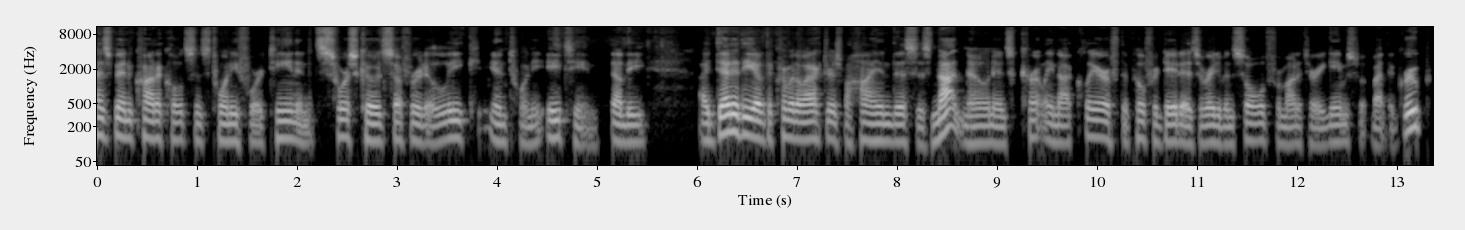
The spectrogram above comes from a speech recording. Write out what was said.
has been chronicled since 2014, and its source code suffered a leak in 2018. Now, the identity of the criminal actors behind this is not known, and it's currently not clear if the pilfered data has already been sold for monetary gains by the group.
